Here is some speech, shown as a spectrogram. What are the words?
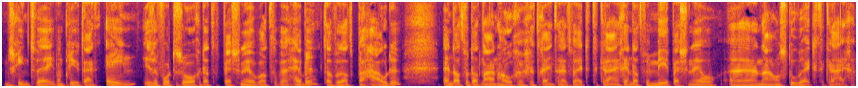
misschien twee. Want prioriteit één is ervoor te zorgen dat het personeel wat we hebben, dat we dat behouden. En dat we dat naar een hogere getraindheid weten te krijgen. En dat we meer personeel uh, naar ons toe weten te krijgen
